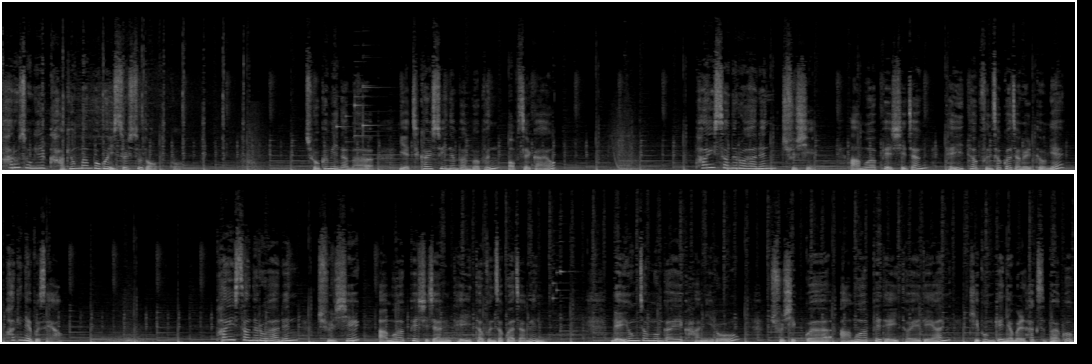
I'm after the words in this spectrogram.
하루 종일 가격만 보고 있을 수도 없고, 조금이나마 예측할 수 있는 방법은 없을까요? 파이썬으로 하는 주식, 암호화폐 시장 데이터 분석 과정을 통해 확인해 보세요. 파이썬으로 하는 주식, 암호화폐 시장 데이터 분석 과정은 내용 전문가의 강의로 주식과 암호화폐 데이터에 대한 기본 개념을 학습하고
